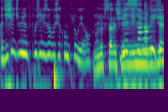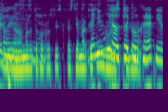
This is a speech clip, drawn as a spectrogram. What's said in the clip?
a 10 minut później znowu się kumplują. Może wcale się nie nienawidzieli, to no, jest, no, może to nie? po prostu jest kwestia marketingu. Ja nie mówię tutaj konkretnie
